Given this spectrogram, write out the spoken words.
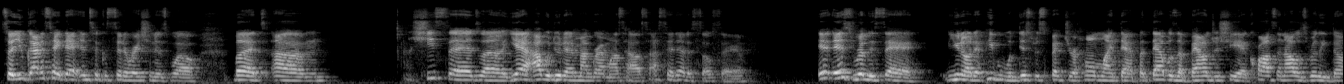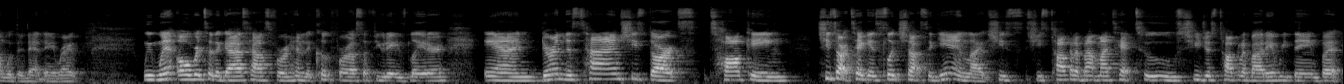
So you got to take that into consideration as well. But um, she says, uh, yeah, I would do that in my grandma's house. I said, that is so sad. It, it's really sad, you know, that people would disrespect your home like that. But that was a boundary she had crossed, and I was really done with her that day, right? We went over to the guy's house for him to cook for us a few days later. And during this time, she starts talking. She starts taking slick shots again. Like she's she's talking about my tattoos. She just talking about everything. But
